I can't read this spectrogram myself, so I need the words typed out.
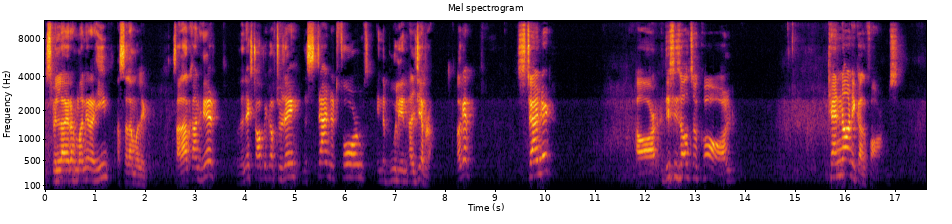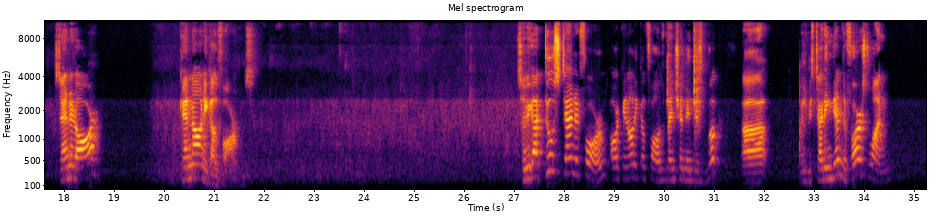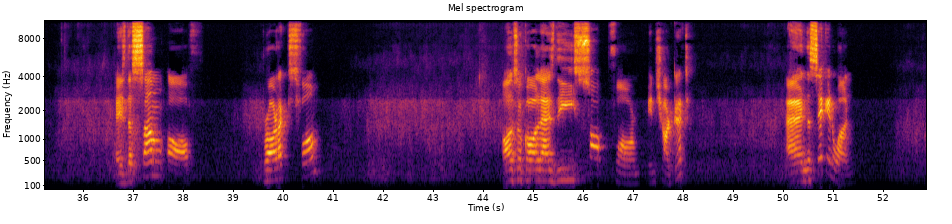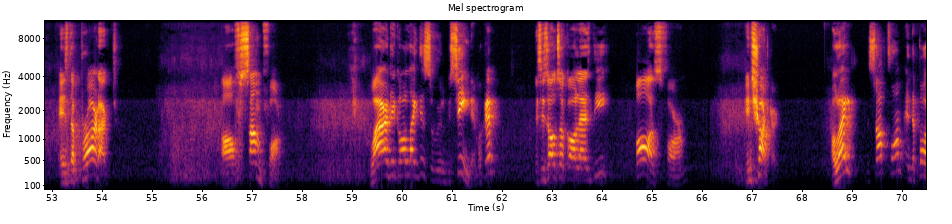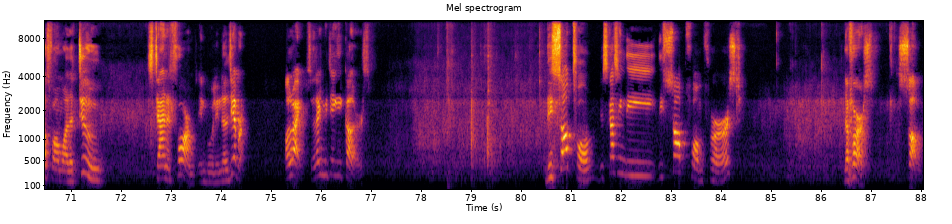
Bismillahirrahmanirrahim. Assalamu alaikum. Salaar Khan here the next topic of today, the standard forms in the Boolean algebra. Okay? Standard or this is also called canonical forms. Standard or canonical forms. So we got two standard forms or canonical forms mentioned in this book. Uh, we'll be studying them. The first one is the sum of products form, also called as the SOP form in shortcut. And the second one is the product of sum form. Why are they called like this? We will be seeing them, okay? This is also called as the POS form in shortcut. Alright? The SOP form and the POS form are the two standard forms in Boolean algebra. Alright, so let me take the colors. The SOP form, discussing the, the SOP form first. The first, So,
